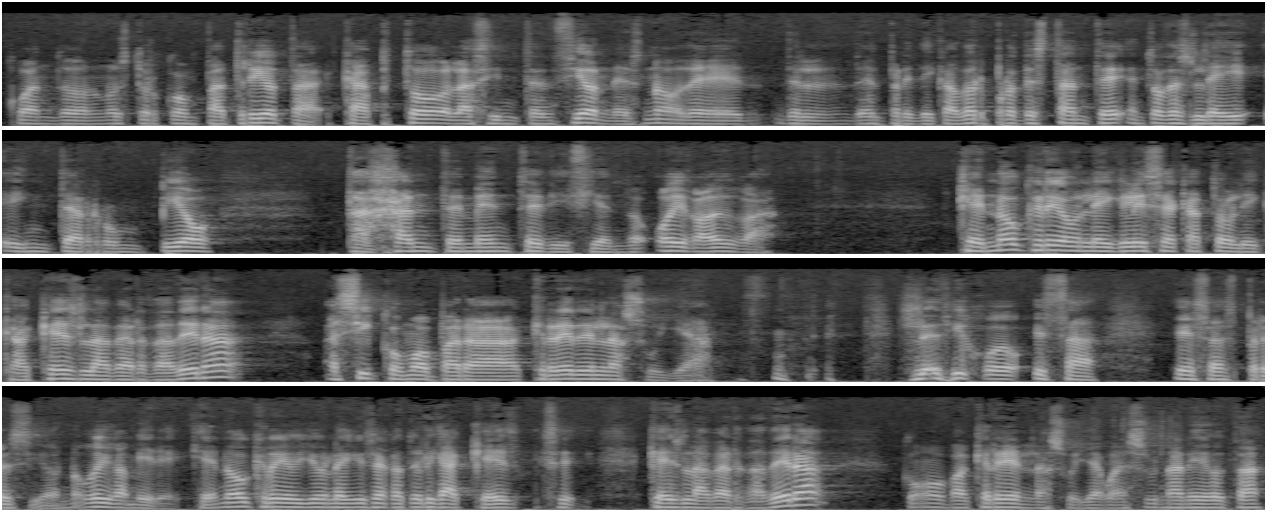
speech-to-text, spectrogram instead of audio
cuando nuestro compatriota captó las intenciones ¿no? del, del, predicador protestante, entonces le interrumpió tajantemente diciendo, oiga, oiga, que no creo en la Iglesia Católica, que es la verdadera, así como para creer en la suya. le dijo esa, esa expresión, oiga, mire, que no creo yo en la Iglesia Católica, que es, que es la verdadera, como va a creer en la suya. Bueno, es una anécdota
